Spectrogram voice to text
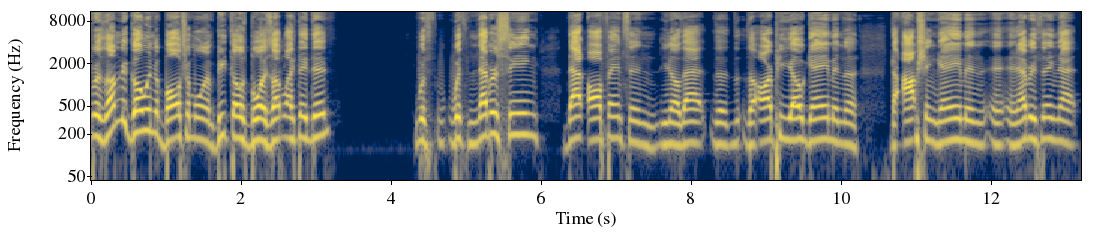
For them to go into Baltimore and beat those boys up like they did, with with never seeing that offense and you know that the the RPO game and the the option game and and, and everything that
